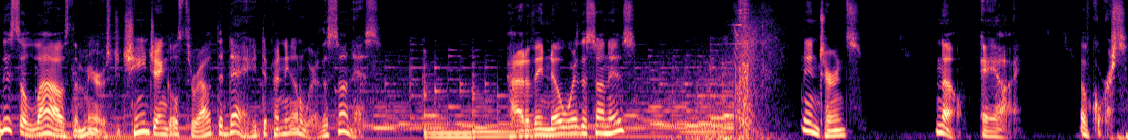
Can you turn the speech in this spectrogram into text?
This allows the mirrors to change angles throughout the day depending on where the sun is. How do they know where the sun is? Interns. No, AI. Of course.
